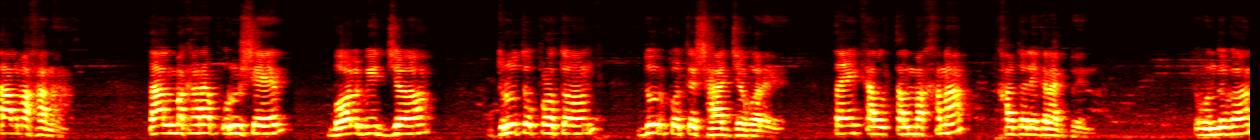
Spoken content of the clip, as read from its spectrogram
তালমাখানা। তালমাখানা পুরুষের বল বীর্য দ্রুত পতন দূর করতে সাহায্য করে। তাই কাল তালমাখানা খাদ্য লেগে রাখবেন। তো বন্ধুগণ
